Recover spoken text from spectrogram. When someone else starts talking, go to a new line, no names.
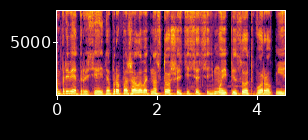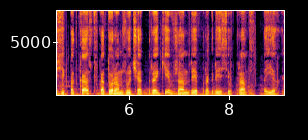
Всем привет, друзья, и добро пожаловать на 167 эпизод World Music Podcast, в котором звучат треки в жанре progressive trance. Поехали!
